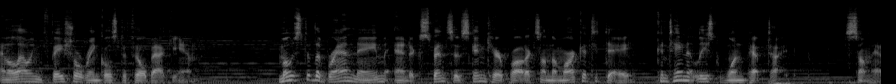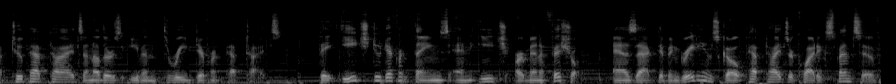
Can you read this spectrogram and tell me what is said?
and allowing facial wrinkles to fill back in. Most of the brand name and expensive skincare products on the market today contain at least one peptide. Some have two peptides, and others even three different peptides. They each do different things and each are beneficial. As active ingredients go, peptides are quite expensive,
